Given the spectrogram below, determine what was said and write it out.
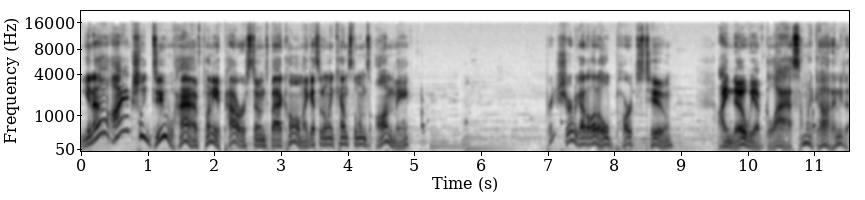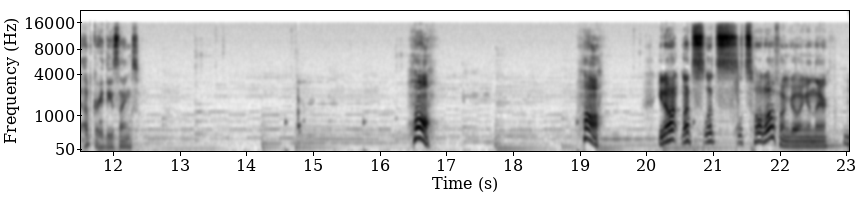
You know, I actually do have plenty of power stones back home. I guess it only counts the ones on me. Pretty sure we got a lot of old parts, too. I know we have glass. Oh my god, I need to upgrade these things. Huh. Huh. You know what? Let's let's let's hold off on going in there.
